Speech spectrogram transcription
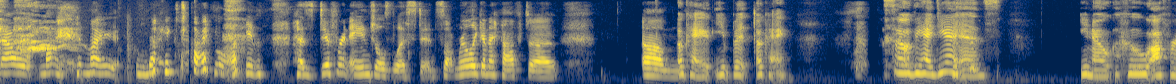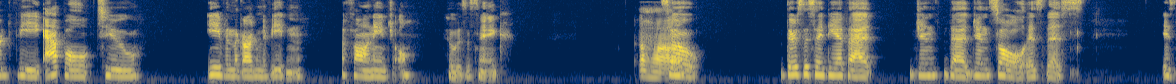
now my my my timeline has different angels listed, so I'm really gonna have to. Um. okay, you, but okay. So the idea is, you know, who offered the apple to Eve in the Garden of Eden? A fallen angel who is a snake. Uh huh. So there's this idea that Jin that JinSoul is this is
